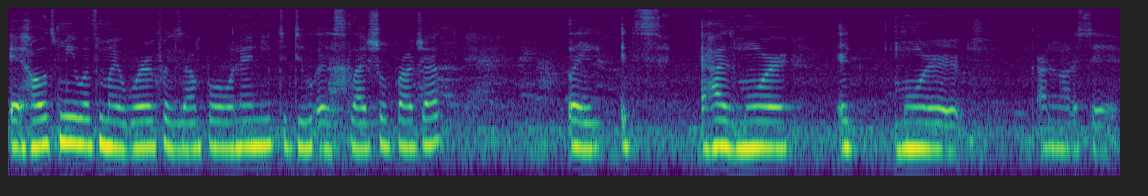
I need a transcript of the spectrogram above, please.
it helps me with my work. For example, when I need to do a slideshow project, like it's it has more it more I don't know how to say it.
